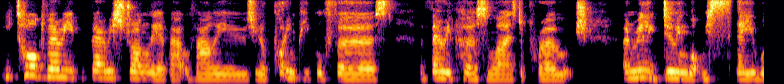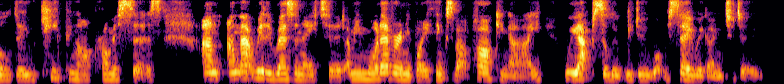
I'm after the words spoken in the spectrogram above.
he talked very very strongly about values, you know, putting people first, a very personalised approach, and really doing what we say we'll do, keeping our promises. And, and that really resonated. I mean, whatever anybody thinks about Parking Eye, we absolutely do what we say we're going to do.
